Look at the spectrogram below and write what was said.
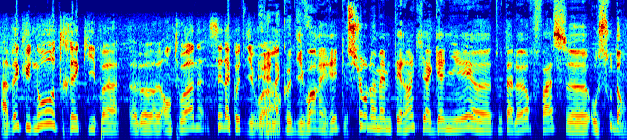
avec une autre équipe, euh, Antoine, c'est la Côte d'Ivoire. La Côte d'Ivoire, Eric, sur le même terrain qui a gagné euh, tout à l'heure face euh, au Soudan.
